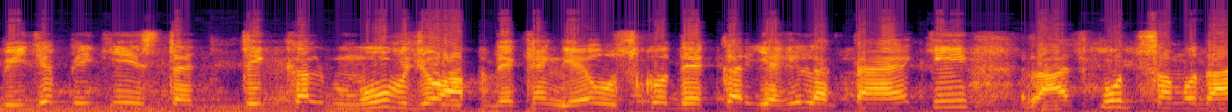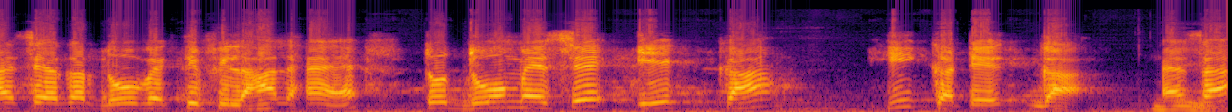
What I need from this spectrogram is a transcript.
बीजेपी की स्टेटिकल मूव जो आप देखेंगे उसको देखकर यही लगता है कि राजपूत समुदाय से अगर दो व्यक्ति फ़िलहाल हैं तो दो में से एक का ही कटेगा। ऐसा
